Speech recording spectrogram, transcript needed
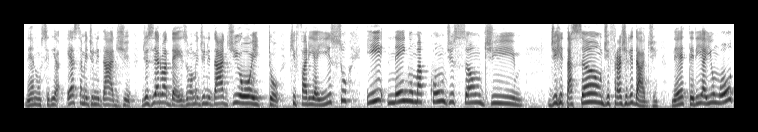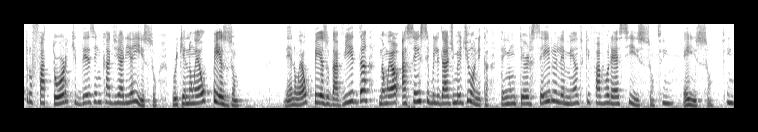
né? Não seria essa mediunidade de 0 a 10, uma mediunidade 8 que faria isso e nenhuma condição de de irritação, de fragilidade, né? Teria aí um outro fator que desencadearia isso, porque não é o peso, né? Não é o peso da vida, não é a sensibilidade mediúnica. Tem um terceiro elemento que favorece isso. Sim. É isso. Sim.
